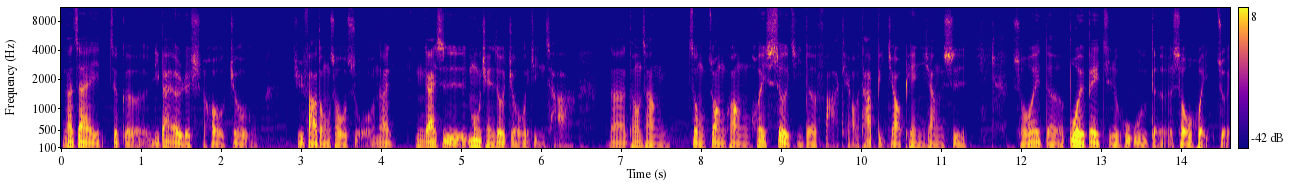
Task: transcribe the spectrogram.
那在这个礼拜二的时候就去发动搜索，那应该是目前是有九位警察。那通常这种状况会涉及的法条，它比较偏向是所谓的不违背职务的收贿罪。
